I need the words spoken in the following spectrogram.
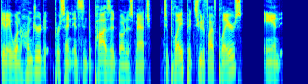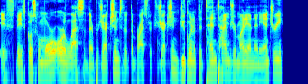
get a 100% instant deposit bonus match to play. Pick two to five players, and if they go score more or less than their projections, that the Prize Pick projection, you can win up to 10 times your money on any entry.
